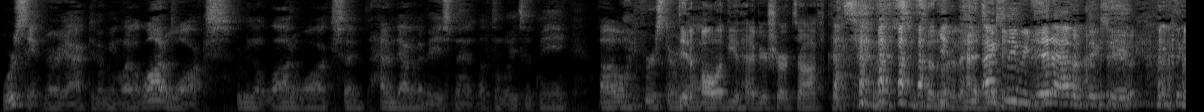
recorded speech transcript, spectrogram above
we're staying very active. I mean, a lot, a lot of walks. We've been doing a lot of walks. I had them down in my basement, lifting weights with me. Uh, when we first started. Did out. all of you have your shirts off? Because that's what I'm Yeah. Actually, we did I have a picture. We took like a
